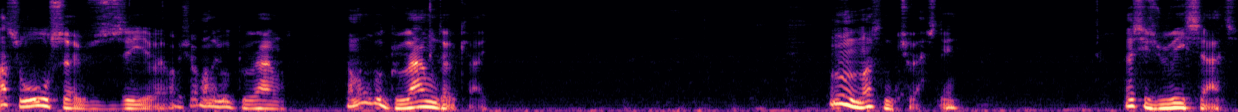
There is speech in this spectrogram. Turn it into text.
that's also zero. I'm sure I'm on a good ground. I'm on a good ground, okay. Hmm, that's interesting. This is reset.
